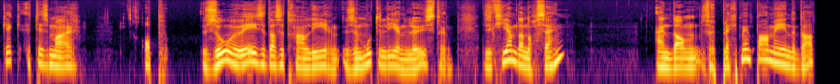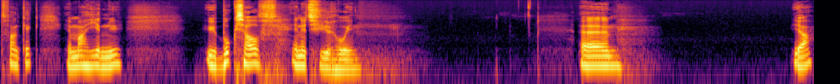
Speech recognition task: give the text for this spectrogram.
Kijk, het is maar op zo'n wijze dat ze het gaan leren. Ze moeten leren luisteren. Dus ik zie hem dan nog zeggen. En dan verplicht mijn pa mij inderdaad van... Kijk, je mag hier nu uw boek zelf in het vuur gooien. Um, ja.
